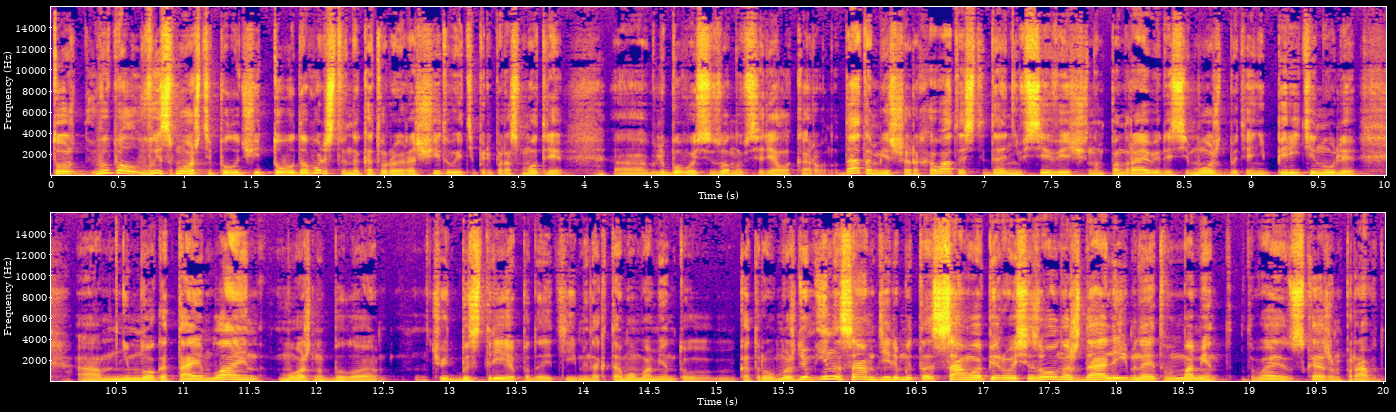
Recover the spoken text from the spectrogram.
то, вы, вы сможете получить то удовольствие, на которое рассчитываете при просмотре а, любого сезона в сериала «Корона». Да, там есть шероховатости, да, не все вещи нам понравились, и, может быть, они перетянули а, немного таймлайн, можно было чуть быстрее подойти именно к тому моменту, которого мы ждем. И на самом деле мы-то с самого первого сезона ждали именно этого момента. Давай скажем правду.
